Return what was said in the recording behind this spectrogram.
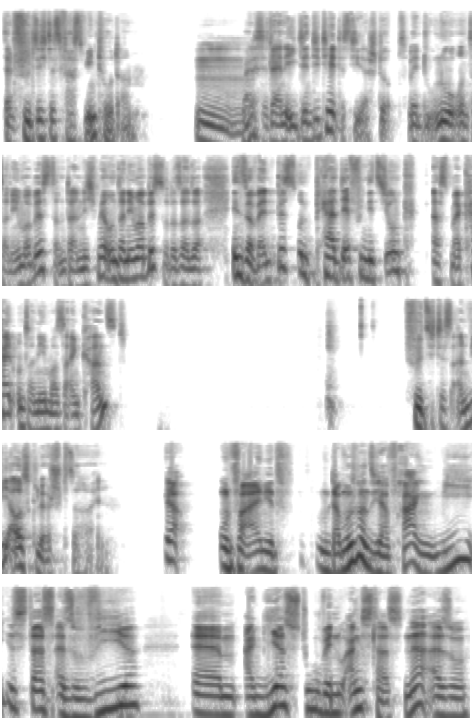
Dann fühlt sich das fast wie ein Tod an. Mm. Weil es ja deine Identität ist, die da stirbt. Wenn du nur Unternehmer bist und dann nicht mehr Unternehmer bist oder so also insolvent bist und per Definition erstmal kein Unternehmer sein kannst, fühlt sich das an, wie ausgelöscht zu sein. Ja, und vor allem jetzt, da muss man sich ja fragen, wie ist das, also wie ähm, agierst du, wenn du Angst hast? Ne? Also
